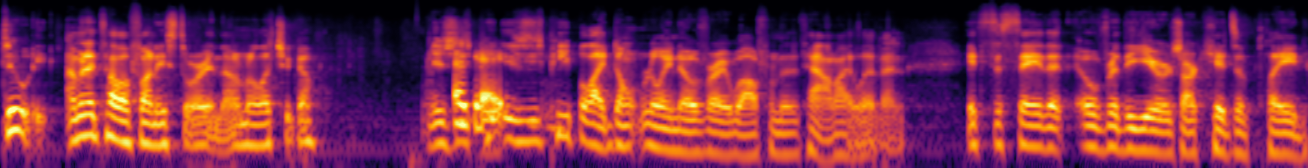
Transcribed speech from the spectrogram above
do it? I'm going to tell a funny story and then I'm going to let you go. There's these, there's these people I don't really know very well from the town I live in. It's to say that over the years, our kids have played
